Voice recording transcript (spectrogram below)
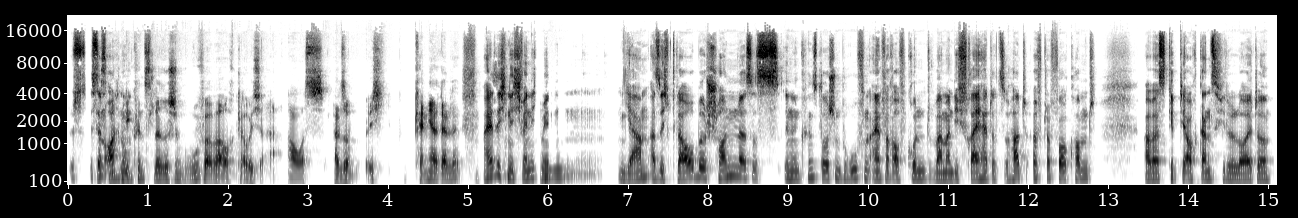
ist, ist das in Ordnung. machen die künstlerischen Berufe aber auch, glaube ich, aus. Also ich kenne ja relativ. Weiß ich nicht, wenn ich mir, ja, also ich glaube schon, dass es in den künstlerischen Berufen einfach aufgrund, weil man die Freiheit dazu hat, öfter vorkommt. Aber es gibt ja auch ganz viele Leute,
